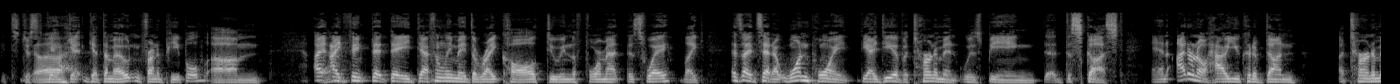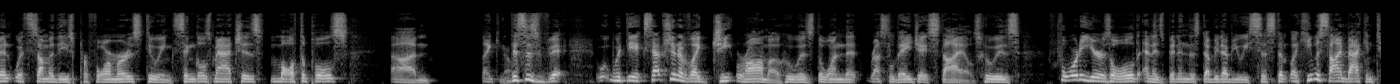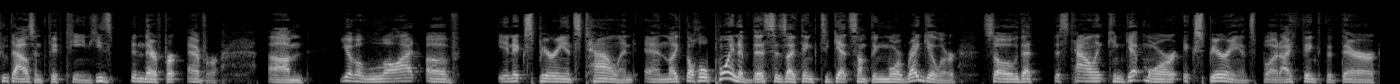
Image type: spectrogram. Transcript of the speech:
It's just Uh. get, get get them out in front of people. Um, I, I think that they definitely made the right call doing the format this way. Like as I'd said, at one point, the idea of a tournament was being discussed, and I don't know how you could have done a tournament with some of these performers doing singles matches, multiples. Um, like this is vi- with the exception of like Jeet Rama, who was the one that wrestled AJ Styles, who is 40 years old and has been in this WWE system. Like he was signed back in 2015. He's been there forever. Um, you have a lot of inexperienced talent. And like the whole point of this is, I think, to get something more regular so that this talent can get more experience. But I think that there,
